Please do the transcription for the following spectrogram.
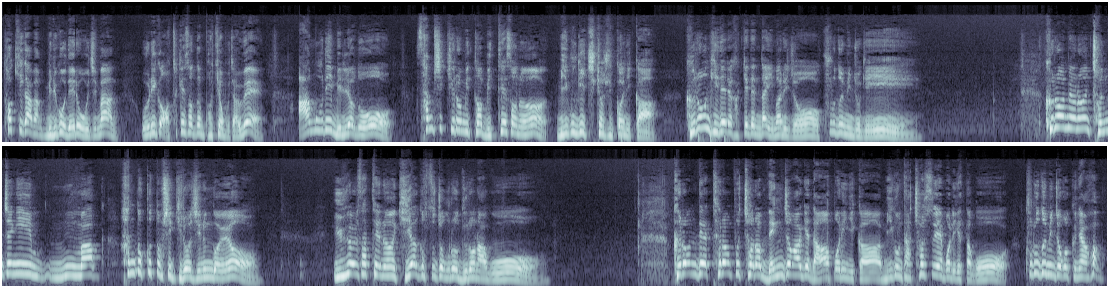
터키가 막 밀고 내려오지만, 우리가 어떻게 해서든 버텨보자. 왜? 아무리 밀려도 30km 밑에서는 미국이 지켜줄 거니까 그런 기대를 갖게 된다 이 말이죠. 쿠르드 민족이. 그러면은 전쟁이 막 한도 끝도 없이 길어지는 거예요. 유혈 사태는 기하급수적으로 늘어나고 그런데 트럼프처럼 냉정하게 나와버리니까 미군 다 철수해버리겠다고 쿠르드 민족을 그냥 확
